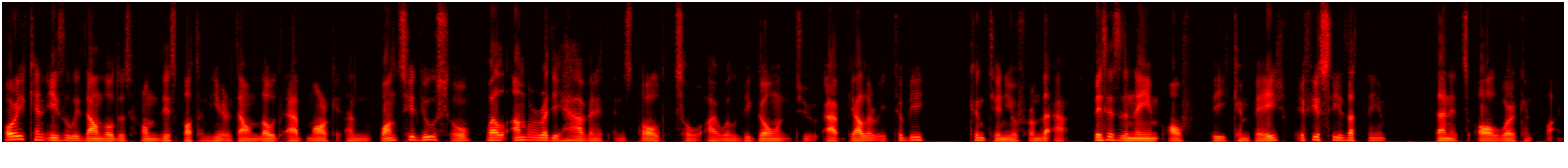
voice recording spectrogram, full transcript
Or you can easily download it from this button here, Download App Market. And once you do so, well, I'm already having it installed, so I will be going to App Gallery to be continue from the app. This is the name of the campaign. If you see that name, then it's all working fine.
